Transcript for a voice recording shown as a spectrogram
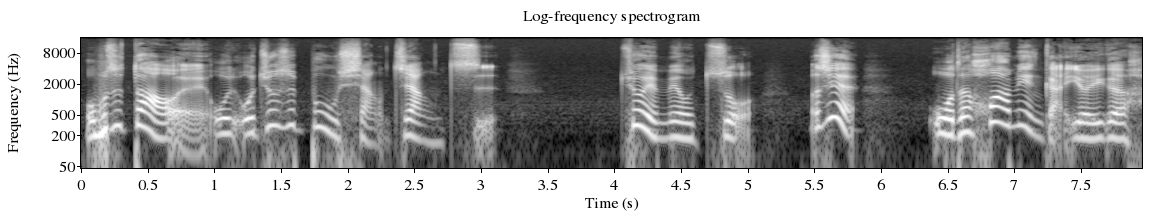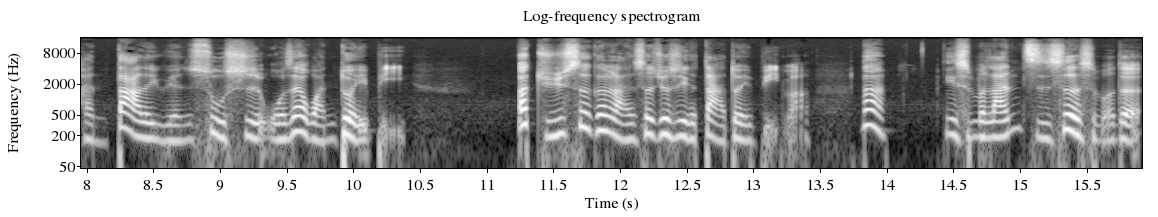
我不知道诶、我我就是不想这样子，就也没有做。而且我的画面感有一个很大的元素是我在玩对比啊，橘色跟蓝色就是一个大对比嘛。那你什么蓝紫色什么的，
